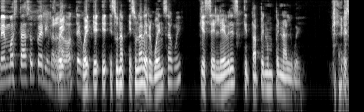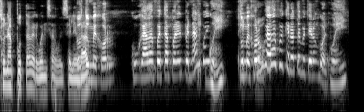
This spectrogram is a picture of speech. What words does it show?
Memo está súper infladote, güey. es una, es una vergüenza, güey, que celebres que tapen un penal, güey. Es una puta vergüenza, güey. Pues Celebrar. tu mejor jugada fue tapar el penal, güey. Güey, Tu mejor jugada fue que no te metieron gol. güey.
